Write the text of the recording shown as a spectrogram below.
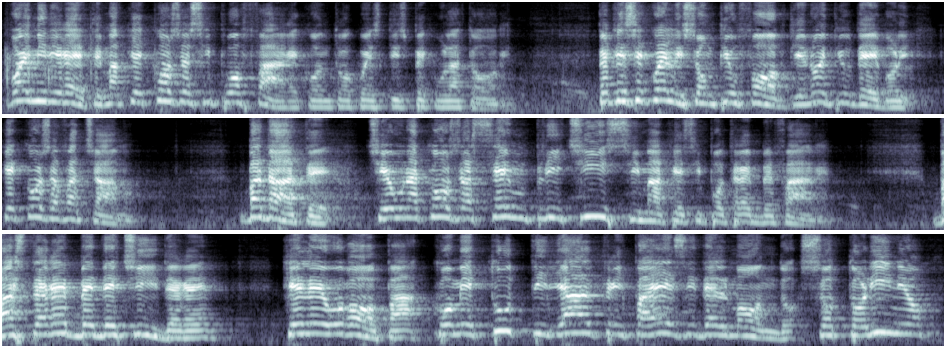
Voi mi direte, ma che cosa si può fare contro questi speculatori? Perché se quelli sono più forti e noi più deboli, che cosa facciamo? Badate, c'è una cosa semplicissima che si potrebbe fare Basterebbe decidere che l'Europa, come tutti gli altri paesi del mondo, sottolineo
